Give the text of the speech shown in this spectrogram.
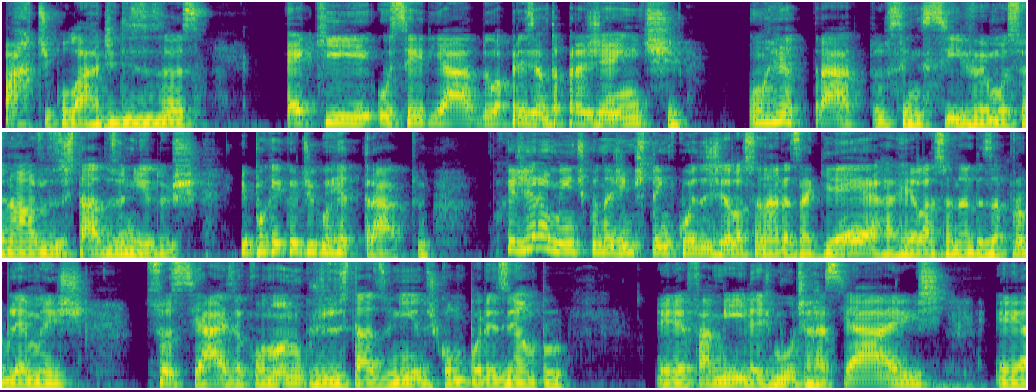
particular de This Is Us, é que o seriado apresenta pra gente um retrato sensível emocional dos Estados Unidos. E por que, que eu digo retrato? Porque geralmente quando a gente tem coisas relacionadas à guerra, relacionadas a problemas sociais, econômicos dos Estados Unidos, como por exemplo, é, famílias multirraciais, é,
